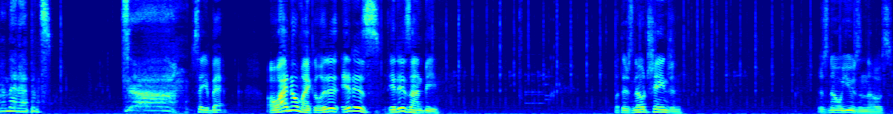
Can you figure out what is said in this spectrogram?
And then that happens. Ah, say you're back. Oh, I know, Michael. It is, it is. It is on B. But there's no changing. There's no using those.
